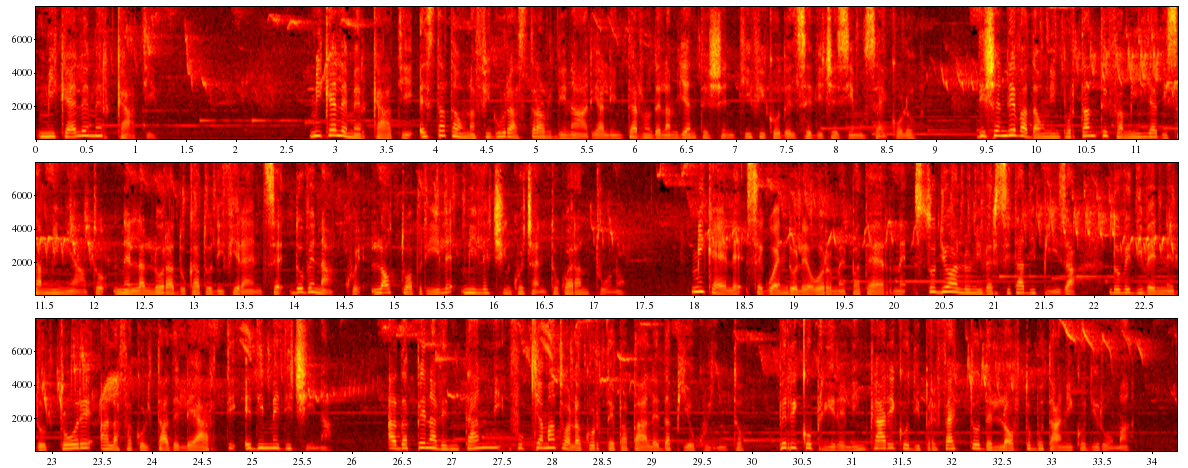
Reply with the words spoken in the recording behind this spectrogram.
Michele Mercati. Michele Mercati è stata una figura straordinaria all'interno dell'ambiente scientifico del XVI secolo. Discendeva da un'importante famiglia di San Miniato nell'allora Ducato di Firenze, dove nacque l'8 aprile 1541. Michele, seguendo le orme paterne, studiò all'Università di Pisa, dove divenne dottore alla Facoltà delle Arti e di Medicina. Ad appena vent'anni fu chiamato alla corte papale da Pio V per ricoprire l'incarico di prefetto dell'Orto Botanico di Roma,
